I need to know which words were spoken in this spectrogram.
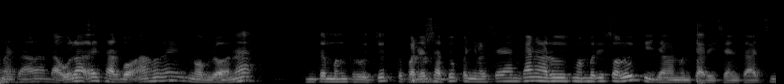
masalah. Tak ulah eh sarboang eh ngobrolna untuk mengkerucut kepada satu penyelesaian. Kan harus memberi solusi jangan mencari sensasi.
